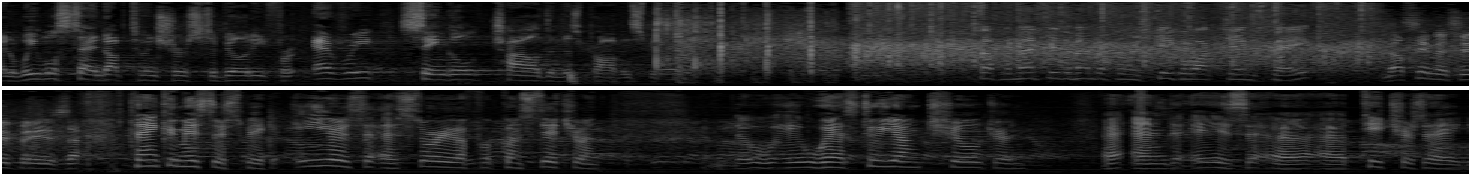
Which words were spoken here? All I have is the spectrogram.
and we will stand up to ensure stability for every single child in this province. Speaker. Supplementary, the member from Mushkegowuk, James Bay. Merci, Monsieur le Président. Thank you, Mr. Speaker. Here's a story of a constituent who has two young children and is a, teacher's aide.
